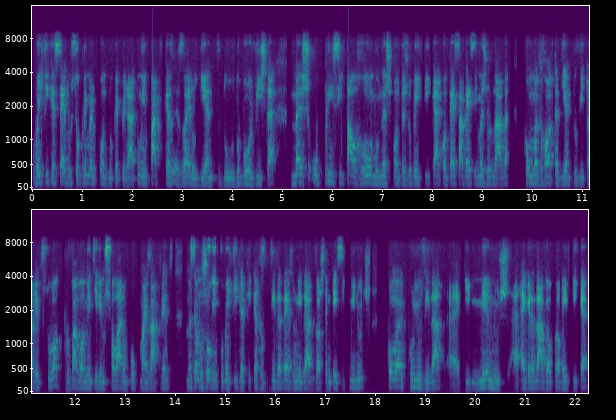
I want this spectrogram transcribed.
o Benfica cede o seu primeiro ponto no campeonato, um empate caseiro diante do, do Boa Vista, mas o principal rombo nas contas do Benfica acontece à décima jornada, com uma derrota diante do Vitória de Setúbal, que provavelmente iremos falar um pouco mais à frente, mas é um jogo em que o Benfica fica reduzido a 10 unidades aos 35 minutos, com a curiosidade, aqui menos agradável para o Benfica,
